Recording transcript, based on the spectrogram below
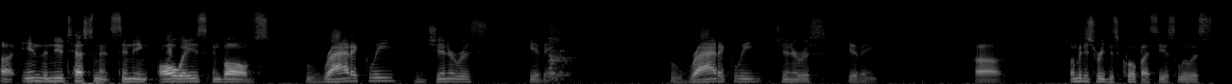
Uh, in the New Testament, sending always involves radically generous giving radically generous giving. Uh, let me just read this quote by C.S. Lewis.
